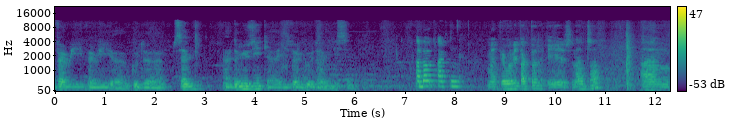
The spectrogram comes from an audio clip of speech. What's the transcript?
very, very uh, good uh, scene. Uh, the music uh, is very good uh, in this scene. About acting. My favorite actor is Nancha, and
